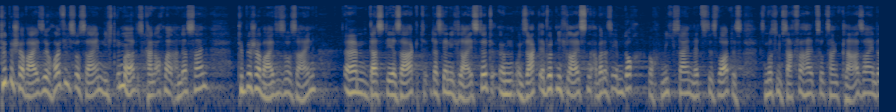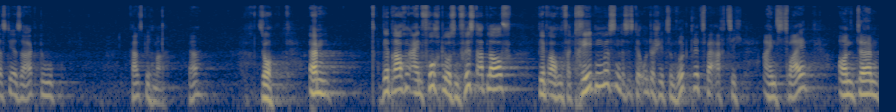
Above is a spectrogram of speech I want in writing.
typischerweise häufig so sein, nicht immer, das kann auch mal anders sein, typischerweise so sein, ähm, dass der sagt, dass der nicht leistet ähm, und sagt, er wird nicht leisten, aber das eben doch noch nicht sein letztes Wort ist. Es muss im Sachverhalt sozusagen klar sein, dass der sagt, du kannst mich mal. Ja? So, ähm, wir brauchen einen fruchtlosen Fristablauf. Wir brauchen vertreten müssen, das ist der Unterschied zum Rücktritt 280 1.2. Und ähm,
